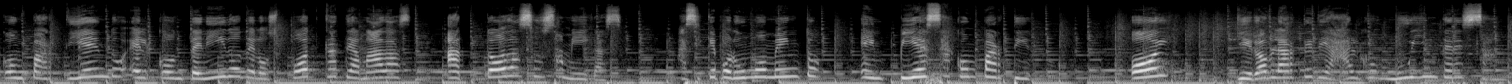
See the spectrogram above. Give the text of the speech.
compartiendo el contenido de los podcasts de amadas a todas sus amigas. Así que por un momento empieza a compartir. Hoy quiero hablarte de algo muy interesante.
